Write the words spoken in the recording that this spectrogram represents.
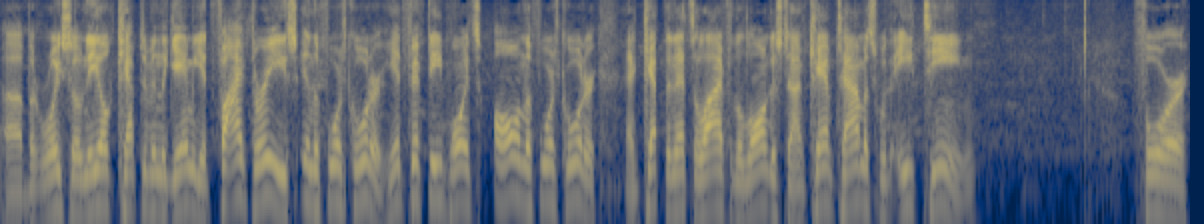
Uh, but Royce O'Neale kept him in the game. He had five threes in the fourth quarter. He had 15 points all in the fourth quarter and kept the Nets alive for the longest time. Cam Thomas with 18 for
